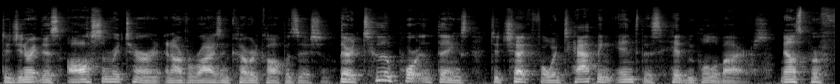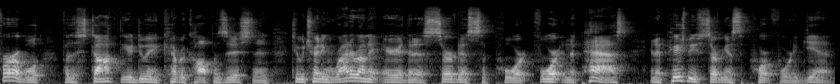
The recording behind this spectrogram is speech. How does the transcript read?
to generate this awesome return in our Verizon covered call position. There are two important things to check for when tapping into this hidden pool of buyers. Now it's preferable for the stock that you're doing a covered call position in to be trading right around an area that has served as support for it in the past and appears to be serving as support for it again.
